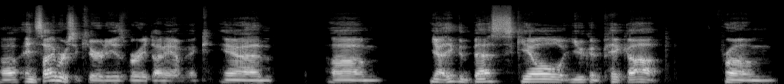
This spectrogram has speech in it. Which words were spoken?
uh, and cybersecurity is very dynamic. And um, yeah, I think the best skill you can pick up from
